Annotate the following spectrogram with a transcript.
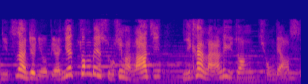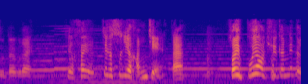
你自然就牛逼了。你这装备属性很垃圾，你看蓝绿装穷屌丝，对不对？就非这个世界很简单，所以不要去跟那个。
